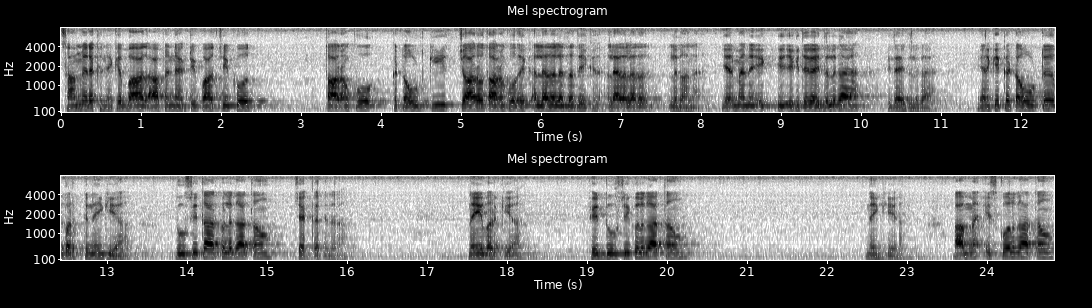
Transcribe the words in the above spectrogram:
سامنے رکھنے کے بعد آپ نے نیگٹیو پازیٹیو کو تاروں کو کٹ آؤٹ کی چاروں تاروں کو ایک علیحدہ علیحدہ دیکھنا علیحدہ علیحدہ لگانا ہے یعنی میں نے ایک ایک جگہ ادھر لگایا ادھر ادھر لگایا یعنی کہ کٹ آؤٹ ورک نہیں کیا دوسری تار پہ لگاتا ہوں چیک کریں ذرا نہیں ورک کیا پھر دوسری کو لگاتا ہوں نہیں کیا اب میں اس کو لگاتا ہوں۔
